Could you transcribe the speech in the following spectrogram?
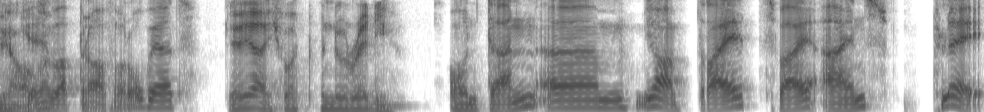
Ja, Okay, warten wir auf Robert. Ja, ja, ich wollte, wenn du ready. Und dann, ähm, ja, 3, 2, 1, Play.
